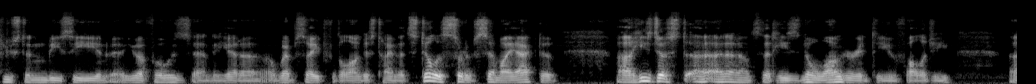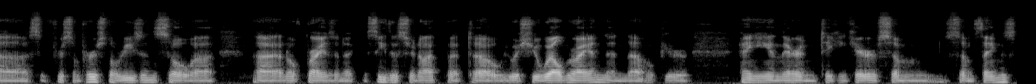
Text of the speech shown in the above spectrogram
Houston, BC, and UFOs, and he had a, a website for the longest time that still is sort of semi-active. Uh, he's just uh, announced that he's no longer into ufology uh, for some personal reasons. So uh, I don't know if Brian's going to see this or not, but uh, we wish you well, Brian, and uh, hope you're hanging in there and taking care of some some things.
